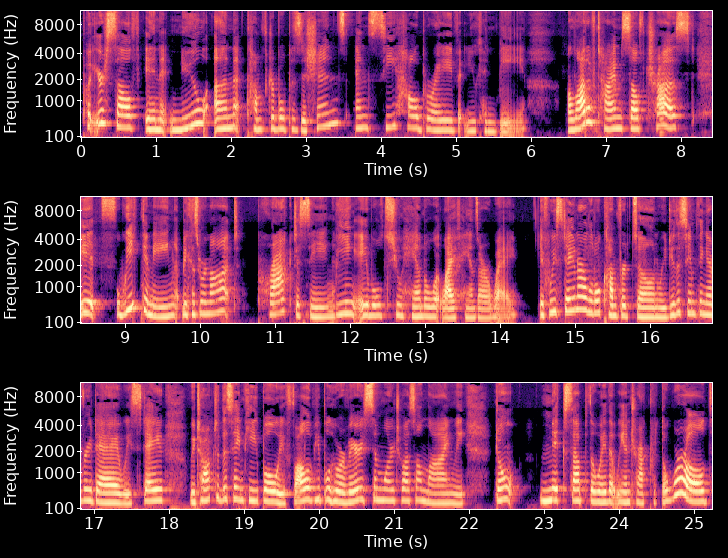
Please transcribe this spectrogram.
put yourself in new, uncomfortable positions and see how brave you can be. A lot of times, self trust, it's weakening because we're not practicing being able to handle what life hands our way if we stay in our little comfort zone, we do the same thing every day, we stay, we talk to the same people, we follow people who are very similar to us online, we don't mix up the way that we interact with the world,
